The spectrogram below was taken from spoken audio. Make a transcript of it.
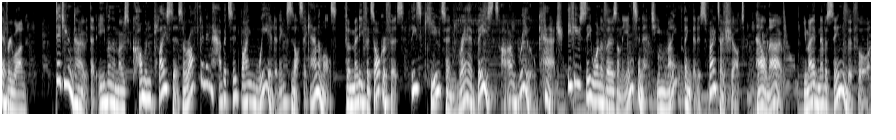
everyone! Did you know that even the most common places are often inhabited by weird and exotic animals? For many photographers, these cute and rare beasts are a real catch. If you see one of those on the internet, you might think that it's photoshopped. Hell no! You may have never seen them before,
